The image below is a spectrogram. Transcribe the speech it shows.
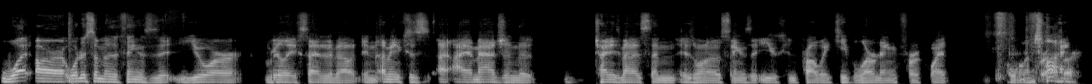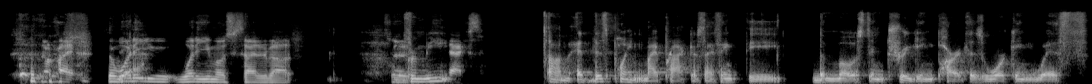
what are what are some of the things that you're really excited about? And I mean, because I, I, imagine that Chinese medicine is one of those things that you can probably keep learning for quite a long time. okay. So what yeah. are you what are you most excited about? For me, next. Um, at this point in my practice, I think the the most intriguing part is working with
